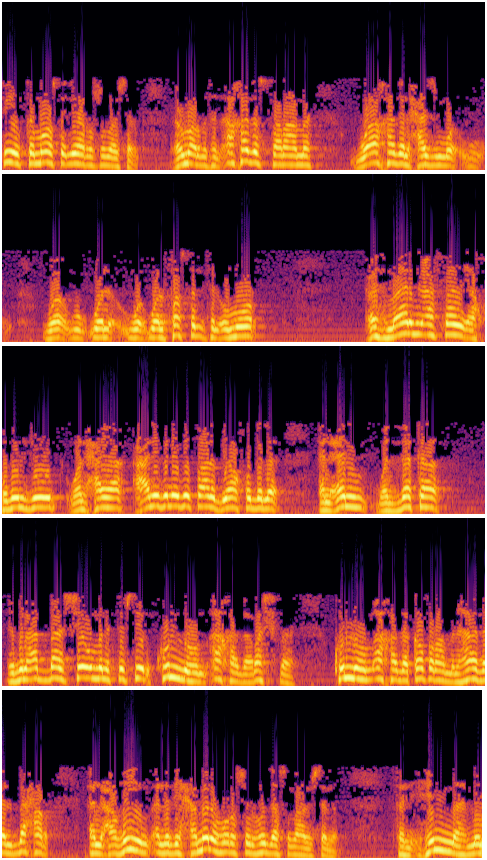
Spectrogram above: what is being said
فيه كما وصل إليه الرسول صلى الله عليه وسلم. عمر مثلا أخذ الصرامة وأخذ الحزم والفصل في الأمور. عثمان بن عفان يأخذ الجود والحياء علي بن أبي طالب يأخذ العلم والذكاء. ابن عباس شيء من التفسير. كلهم أخذ رشفة كلهم أخذ قطرة من هذا البحر العظيم الذي حمله رسول الهدى صلى الله عليه وسلم. فالهمة من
